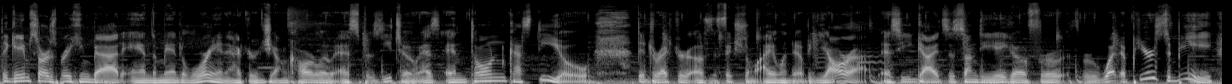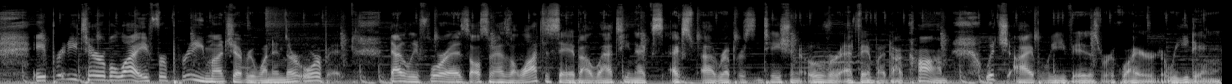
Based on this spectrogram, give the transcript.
The game stars Breaking Bad and the Mandalorian actor Giancarlo Esposito as Anton Castillo, the director of the fictional island of Yara, as he guides the San Diego for, through what appears to be a pretty terrible life for pretty much everyone in their orbit. Natalie Flores also has a lot to say about Latinx ex, uh, representation over at fanbyte.com which I believe is required reading.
